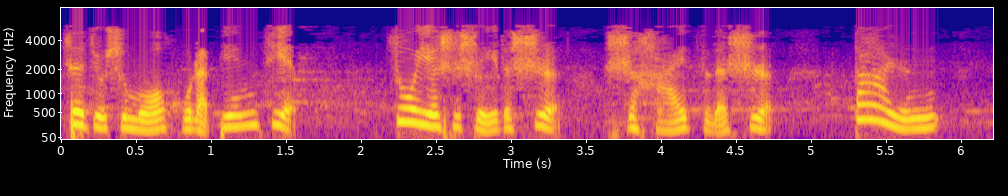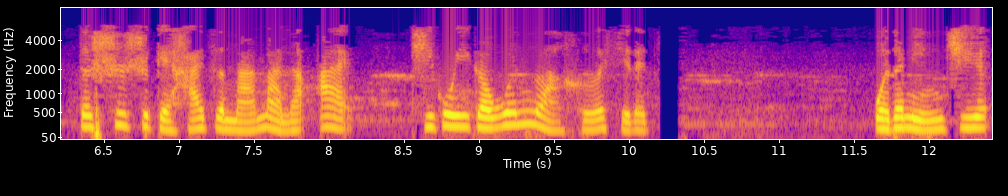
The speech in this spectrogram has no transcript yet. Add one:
这就是模糊了边界。作业是谁的事？是孩子的事，大人的事是给孩子满满的爱，提供一个温暖和谐的。我的邻居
